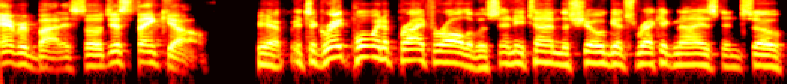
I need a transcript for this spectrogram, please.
everybody. So just thank y'all. Yeah, it's a great point of pride for all of us anytime the show gets recognized. And so,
